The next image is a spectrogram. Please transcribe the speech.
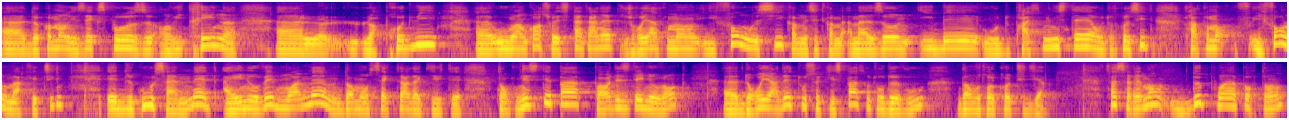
euh, de comment ils exposent en vitrine leurs produits, ou encore sur les sites internet, je regarde comment ils font aussi, comme les sites comme Amazon, eBay ou Price Minister ou d'autres sites. Je regarde comment ils font le marketing et de coup, ça m'aide à innover moi-même dans mon secteur d'activité. Donc, n'hésitez pas, pour avoir des innovantes, euh, de regarder tout ce qui se passe autour de vous dans votre quotidien. Ça, c'est vraiment deux points importants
